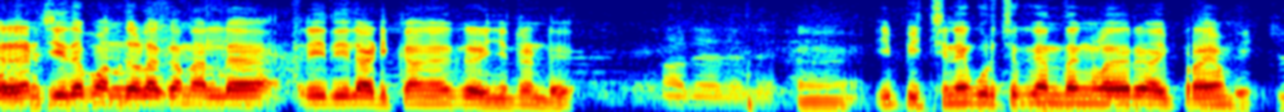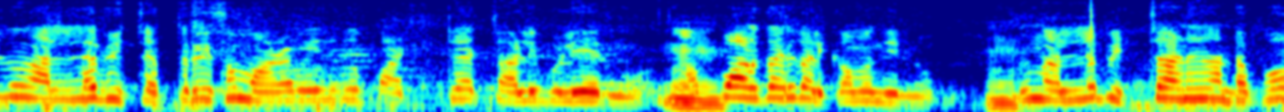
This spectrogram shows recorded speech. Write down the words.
ടേൺ ചെയ്ത പന്തുകളൊക്കെ നല്ല രീതിയിൽ അടിക്കാൻ കഴിഞ്ഞിട്ടുണ്ട്. ഈ പിച്ചിനെ കുറിച്ചൊക്കെ എന്താ ഒരു അഭിപ്രായം? പിച്ച് നല്ല പിച്ച് എത്ര ദിവസം മഴ പെയ്തിട്ട് പറ്റ ചളി പിളിയായിരുന്നു. അപ്പൊ ആൾക്കാർ കളിക്കാൻ വന്നിരുന്നു. ഇത് നല്ല പിച്ചാണ് കണ്ടപ്പോ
